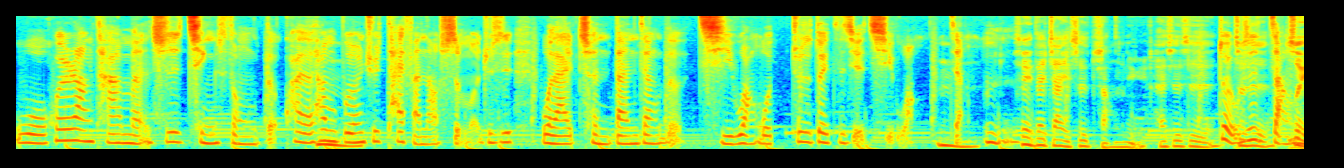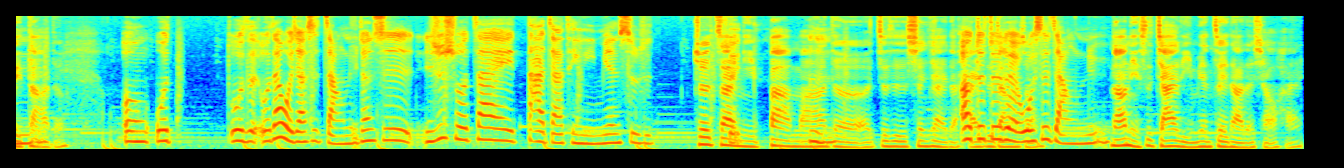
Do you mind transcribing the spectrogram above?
我会让他们是轻松的、快乐，他们不用去太烦恼什么，嗯、就是我来承担这样的期望，我就是对自己的期望，这样，嗯。所以你在家里是长女还是是？对，我是长女，最大的。嗯，我我的我在我家是长女，但是你是说在大家庭里面是不是？就在你爸妈的，就是生下来的孩子、嗯、哦，对对对，我是长女。然后你是家里面最大的小孩，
